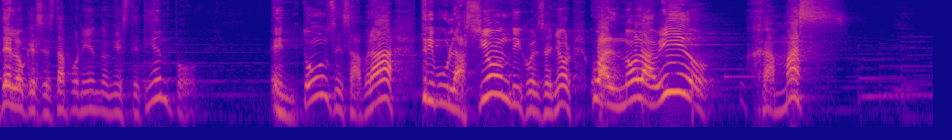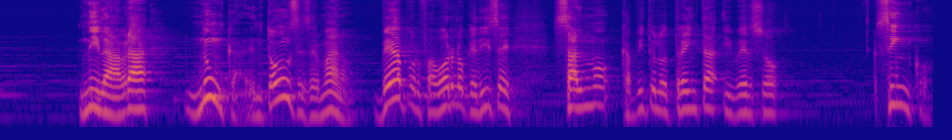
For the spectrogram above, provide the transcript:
de lo que se está poniendo en este tiempo. Entonces habrá tribulación, dijo el Señor, cual no la ha habido jamás, ni la habrá nunca. Entonces, hermano, vea por favor lo que dice Salmo capítulo 30 y verso 5.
